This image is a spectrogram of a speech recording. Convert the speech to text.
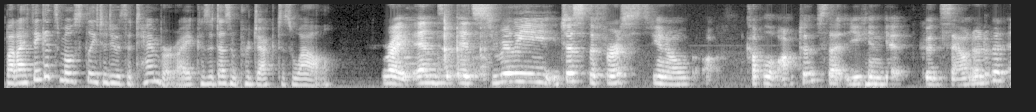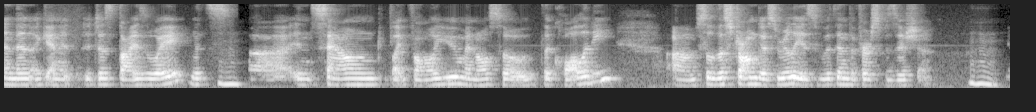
But I think it's mostly to do with the timbre, right? Because it doesn't project as well. Right, and it's really just the first, you know, couple of octaves that you can get good sound out of it, and then again, it, it just dies away with Mhm. uh, in sound, like volume, and also the quality. Um, so the strongest really is within the first position, hmm where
